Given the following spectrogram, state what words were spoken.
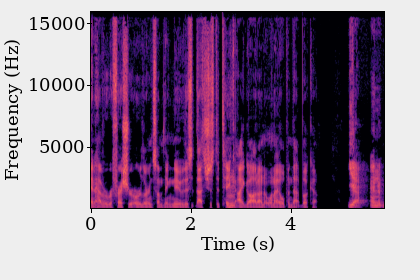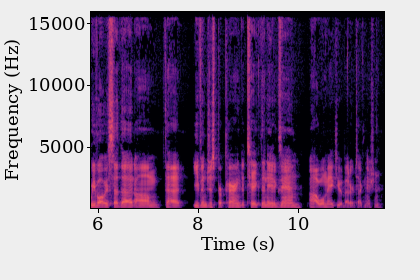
and have a refresher or learn something new this that's just the take Mhm. I got on it when I opened that book up Yeah, and we've always said that um, that even just preparing to take the NATE exam uh, will make you a better technician.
